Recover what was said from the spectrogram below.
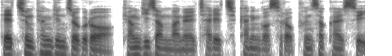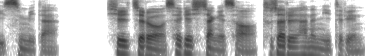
대충 평균적으로 경기 전망을 잘 예측하는 것으로 분석할 수 있습니다. 실제로 세계 시장에서 투자를 하는 이들은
